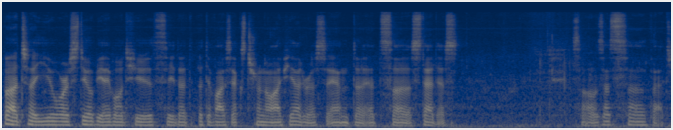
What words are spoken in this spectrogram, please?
But uh, you will still be able to see the, the device external IP address and uh, its uh, status. So that's that.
